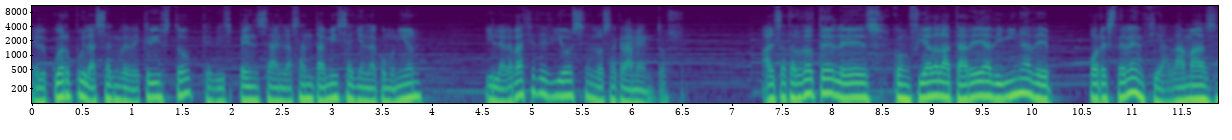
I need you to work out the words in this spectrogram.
el cuerpo y la sangre de Cristo que dispensa en la Santa Misa y en la comunión, y la gracia de Dios en los sacramentos. Al sacerdote le es confiada la tarea divina de, por excelencia, la más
